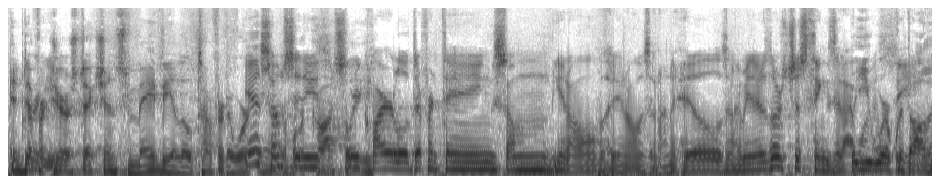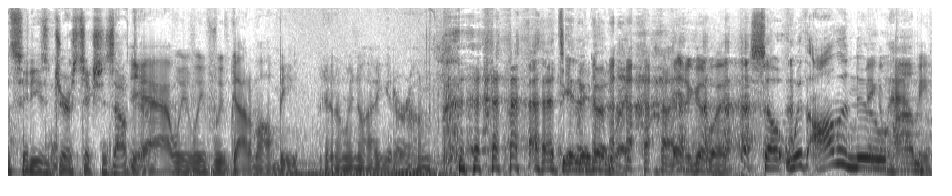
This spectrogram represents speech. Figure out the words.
In different jurisdictions, may be a little tougher to work Yeah, in, some or cities costly. require a little different things. Some, you know, you know, is it on the hills? I mean, there's, there's just things that I. But you wanna work with all the cities and jurisdictions out there. Yeah, we, we've we've got them all beat. You know, we know how to get around That's a in a way good way. in a good way. So, with all the Make new 'em happy. um,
